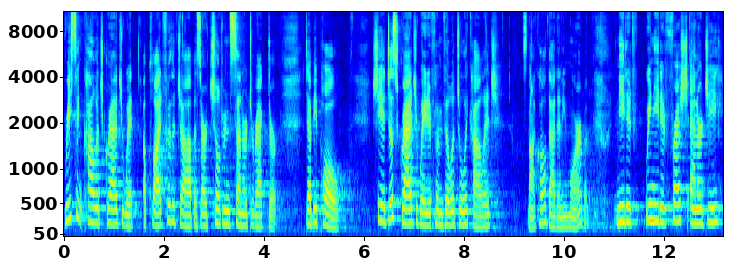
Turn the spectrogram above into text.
recent college graduate applied for the job as our Children's Center Director, Debbie Pohl. She had just graduated from Villa Julie College. It's not called that anymore, but needed, we needed fresh energy,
